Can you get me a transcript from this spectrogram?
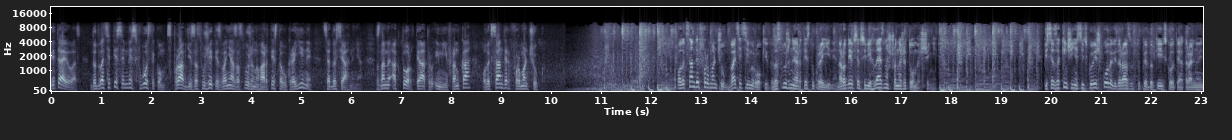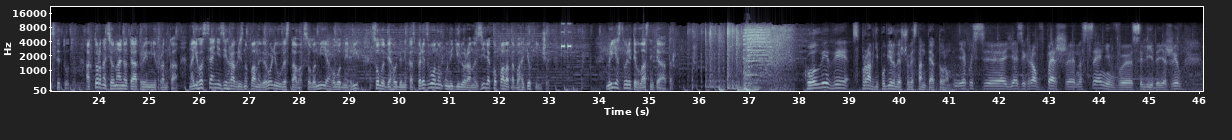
Вітаю вас! До 27 з хвостиком справді заслужити звання заслуженого артиста України це досягнення. З нами актор театру імені Франка Олександр Форманчук. Олександр Форманчук, 27 років, заслужений артист України. Народився в селі Глезно, що на Житомирщині. Після закінчення сільської школи відразу вступив до Київського театрального інституту. Актор Національного театру імені Франка. На його сцені зіграв різнопланові ролі у виставах Соломія, Голодний гріх, Соло для годинника з передзвоном, у неділю рано зілля Копала та багатьох інших. Мріє створити власний театр. Коли ви справді повірили, що ви станете актором? Якось е, я зіграв вперше на сцені в селі, де я жив.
